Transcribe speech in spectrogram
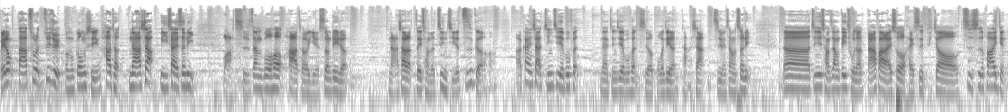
肥龙打出了 GG，，我们恭喜 Hart 拿下比赛胜利。哇，此战过后，Hart 也顺利的拿下了这一场的晋级的资格哈。啊看一下经济的部分，那经济的部分是由勃艮第人拿下资源上的胜利。那竞技场这张地图呢，打法来说还是比较制式化一点的，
